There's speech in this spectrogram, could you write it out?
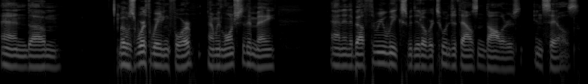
And um, but it was worth waiting for. And we launched it in May. And in about three weeks, we did over two hundred thousand dollars in sales.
